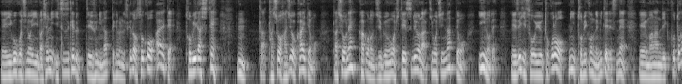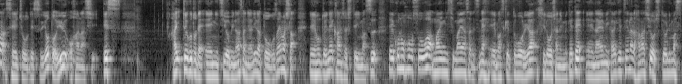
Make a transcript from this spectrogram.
えー、居心地のいい場所に居続けるっていう風になってくるんですけど、そこをあえて飛び出して、うん、多少恥をかいても、多少ね、過去の自分を否定するような気持ちになってもいいので、えー、ぜひそういうところに飛び込んでみてですね、えー、学んでいくことが成長ですよというお話です。はい。ということで、えー、日曜日の朝にありがとうございました。えー、本当にね、感謝しています。えー、この放送は毎日毎朝ですね、えバスケットボールや指導者に向けて、え悩み解決になる話をしております。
